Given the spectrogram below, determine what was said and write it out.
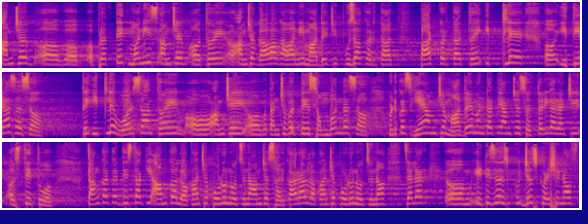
आमच्या प्रत्येक मनीस आमचे थंय आमच्या गांवा गांवांनी म्हादेची पुजा करतात पाठ करतात. थंय इतले इतिहास आसा ते इतले वर्सां थंय आमचे तांचे ते संबंद आसा म्हणटकच हें आमचें म्हादय म्हणटा ती आमच्या सत्तरीकारांची अस्तित्व. तांकां तर दिसता की आमकां लोकांचें पडून वचूना आमच्या सरकाराक लोकांचें पडून वचूना जाल्यार it is a just question of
